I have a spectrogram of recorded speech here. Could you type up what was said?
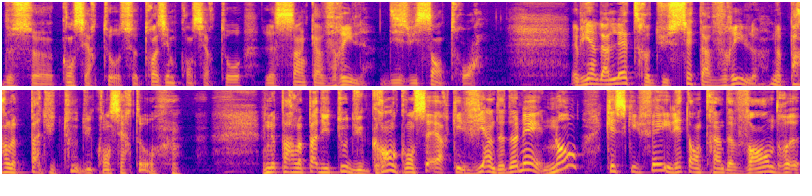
de ce concerto, ce troisième concerto, le 5 avril 1803 eh bien la lettre du 7 avril ne parle pas du tout du concerto. Ne parle pas du tout du grand concert qu'il vient de donner. Non, qu'est-ce qu'il fait? Il est en train de vendre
